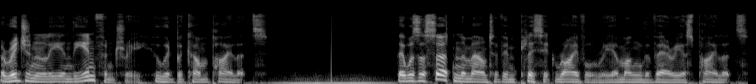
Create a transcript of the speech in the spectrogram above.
originally in the infantry who had become pilots. There was a certain amount of implicit rivalry among the various pilots,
